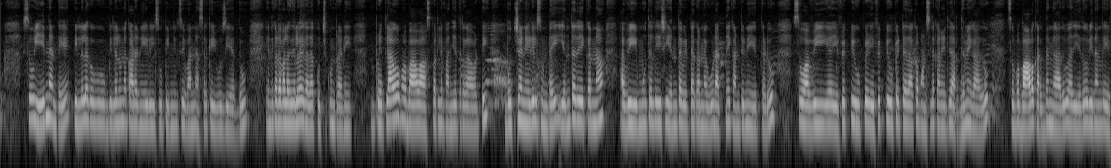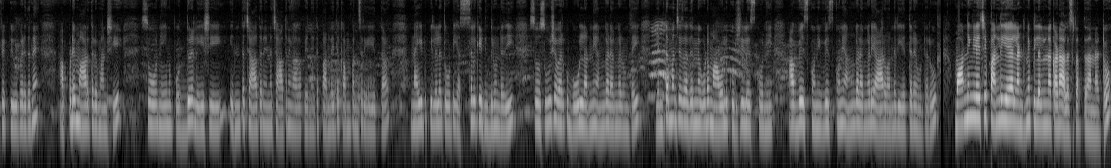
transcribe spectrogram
సో ఏంటంటే పిల్లలకు పిల్లలున్న కాడ నీడిల్స్ పిన్నిల్స్ ఇవన్నీ అసలుకే యూజ్ చేయొద్దు. ఎందుకంటే వాళ్ళకి తెలియదు కదా కుచ్చుకుంటారని. ఇప్పుడు ఎట్లాగో మా బావ హాస్పిటల్ని పనిచేస్తారు కాబట్టి బొచ్చ నీడిల్స్ ఉంటాయి. ఎంత దేకన్నా అవి మూతలు తీసి ఎంత పెట్టకన్నా కూడా అట్నే కంటిన్యూ చేస్తాడు సో అవి ఎఫెక్టివ్ ఎఫెక్టివ్ పెట్టేదాకా మనుషులకు అనేది అర్థమే కాదు. సో మా బావకు అర్థం కాదు. అది ఏదో విధంగా ఎఫెక్టివ్ పెడితేనే అప్పుడే మారుతాడు మనిషి. సో నేను పొద్దున లేచి ఎంత చాతనైనా చాతన కాకపోయినా అయితే పనులైతే కంపల్సరీగా చేస్తా. నైట్ పిల్లలతోటి అస్సలకే నిద్ర ఉండదు. సో చూసే వరకు బోళ్ళు అన్నీ అంగడంగడి ఉంటాయి. ఎంత మంచిగా చదివినా కూడా మా వాళ్ళు కుర్చీలు వేసుకొని అవి వేసుకొని ఇవి వేసుకొని అంగడంగడి ఆరు వందలు చేస్తూనే ఉంటారు. మార్నింగ్ లేచి పనులు చేయాలంటేనే పిల్లలు ఉన్న కాడ అలసట అన్నట్టు.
